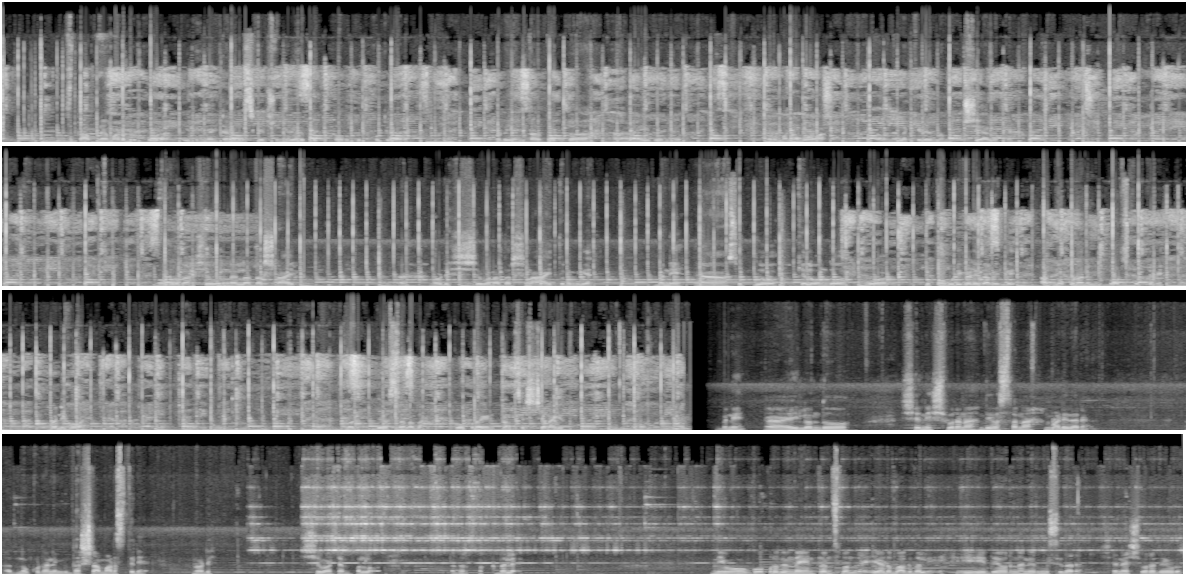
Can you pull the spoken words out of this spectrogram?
ಸ್ಥಾಪನೆ ಮಾಡಿದ್ರು ಕೂಡ. ಇದು ಮೇಂಟೆನೆನ್ಸ್ಗೆ ಶೃಂಗೇರಿ ಪೀಠಕ್ಕೆ ಅವರು ಬಿಟ್ಕೊಟ್ಟಿದ್ದಾರೆ ನೋಡಿ, ಎಂಥ ದೊಡ್ಡ ಇದೊಂದು ಅವ್ರ ಮನೋಭಾವ ಅದನ್ನೆಲ್ಲ ಕೇಳಿದ್ರೆ ನಮ್ಗೆ ಖುಷಿ ಆಗುತ್ತೆ. ನೋಡಿದ್ರ ಶಿವನೆಲ್ಲ ದರ್ಶನ ಆಯಿತು. ನೋಡಿ, ಶಿವನ ದರ್ಶನ ಆಯಿತು ನಿಮಗೆ. ಬನ್ನಿ ಸುತ್ತಲೂ ಕೆಲವೊಂದು ಉಪ ಹುಡಿಗಳಿದ್ದಾವೆ ಇಲ್ಲಿ. ಅದನ್ನು ಕೂಡ ನಿಮ್ಗೆ ತೋರಿಸ್ಕೊಡ್ತೀನಿ. ಬನ್ನಿ, ಹೋಗೋಣ. ನೋಡಿ ದೇವಸ್ಥಾನದ ಗೋಪುರ ಎಂಟ್ರನ್ಸ್ ಎಷ್ಟು ಚೆನ್ನಾಗಿದೆ? ಬನ್ನಿ ಇಲ್ಲೊಂದು ಶನೀಶ್ವರನ ದೇವಸ್ಥಾನ ಮಾಡಿದ್ದಾರೆ. ಅದನ್ನು ಕೂಡ ನಿಮ್ಗೆ ದರ್ಶನ ಮಾಡಿಸ್ತೀನಿ. ನೋಡಿ, ಶಿವ ಟೆಂಪಲ್ಲು ಅದರ ಪಕ್ಕದಲ್ಲೇ. ನೀವು ಗೋಪುರದಿಂದ ಎಂಟ್ರೆನ್ಸ್ ಬಂದರೆ ಎಡಭಾಗದಲ್ಲಿ ಈ ದೇವರನ್ನ ನಿರ್ಮಿಸಿದ್ದಾರೆ, ಶನೇಶ್ವರ ದೇವರು.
